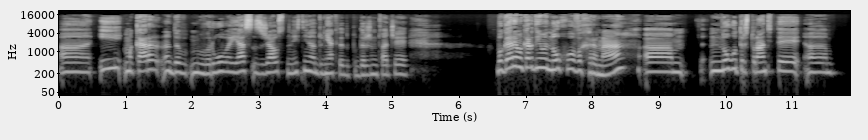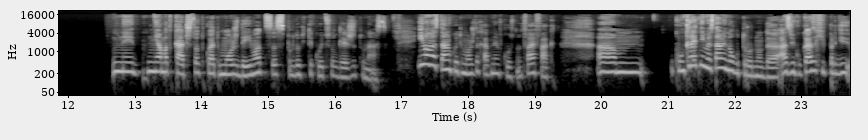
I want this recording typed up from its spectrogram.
А, и макар да върлува и аз, за жалост, наистина до някъде да поддържам това, че България, макар да има много хубава храна, а, много от ресторантите а, не, нямат качеството, което може да имат с продуктите, които се отглеждат у нас. Има места, на които може да хапнем вкусно. Това е факт. Ам, конкретни места ми е много трудно да... Аз ви го казах и преди,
